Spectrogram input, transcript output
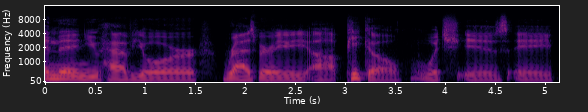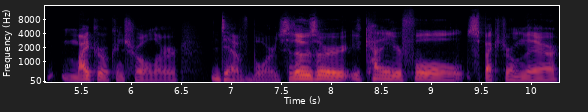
And then you have your Raspberry uh, Pico, which is a microcontroller dev board. So those are kind of your full spectrum there.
